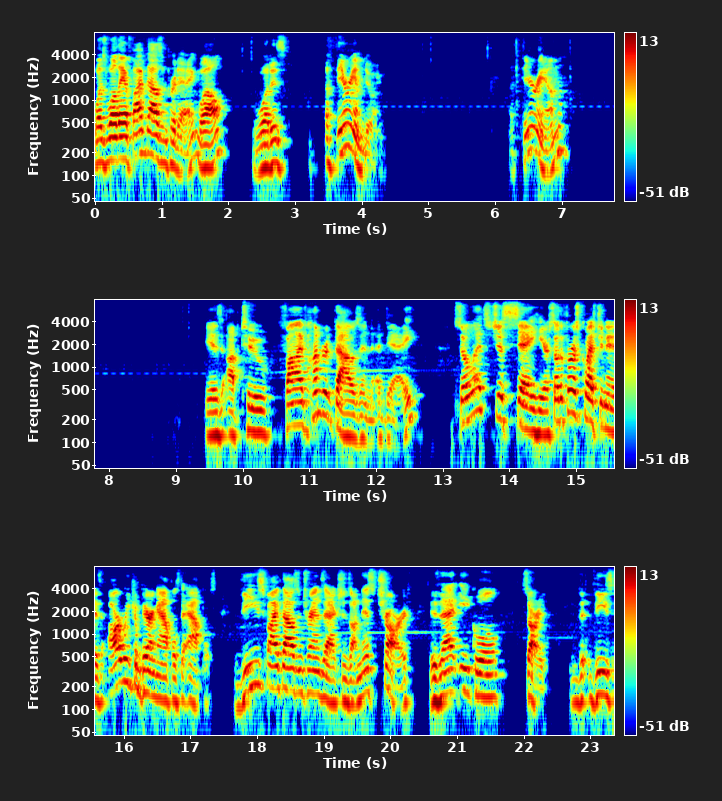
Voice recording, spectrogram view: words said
was, well, they have 5,000 per day. Well, what is Ethereum doing? Ethereum is up to 500,000 a day. So let's just say here, so the first question is, are we comparing apples to apples? These 5,000 transactions on this chart is that equal, sorry, th these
